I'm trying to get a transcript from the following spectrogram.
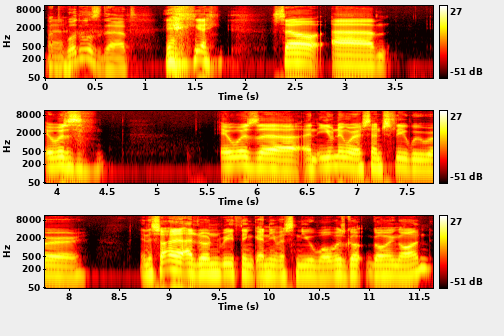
But Uh, what was that? yeah. so um, it was it was uh, an evening where essentially we were in the start. I don't really think any of us knew what was go- going on.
